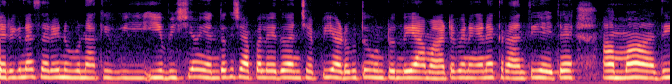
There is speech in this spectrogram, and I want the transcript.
జరిగినా సరే నువ్వు నాకు ఈ విషయం ఎందుకు చెప్పలేదు? అని చెప్పి అడుగుతూ ఉంటుంది. ఆ మాట వినగానే క్రాంతి అయితే అమ్మ అది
